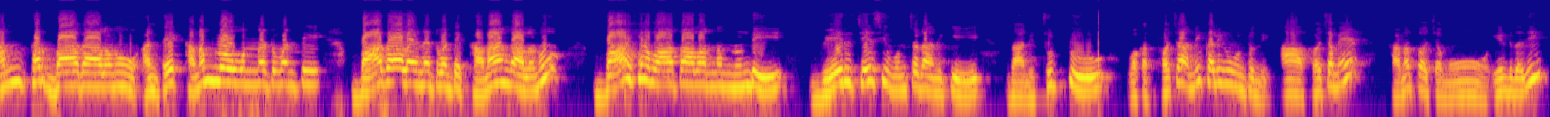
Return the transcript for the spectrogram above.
అంతర్భాగాలను అంటే కణంలో ఉన్నటువంటి భాగాలైనటువంటి కణాంగాలను బాహ్య వాతావరణం నుండి వేరు చేసి ఉంచడానికి దాని చుట్టూ ఒక త్వచాన్ని కలిగి ఉంటుంది. ఆ త్వచమే కణత్వచము. ఏంటిది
